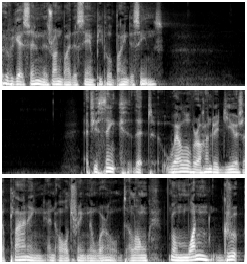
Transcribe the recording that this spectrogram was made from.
whoever gets in is run by the same people behind the scenes. If you think that well over a hundred years of planning and altering the world along from one group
